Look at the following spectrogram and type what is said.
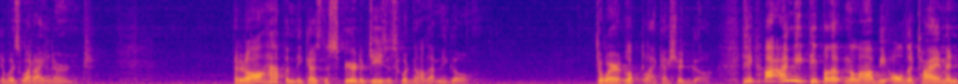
it was what I learned. But it all happened because the Spirit of Jesus would not let me go to where it looked like I should go. You see, I, I meet people out in the lobby all the time and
